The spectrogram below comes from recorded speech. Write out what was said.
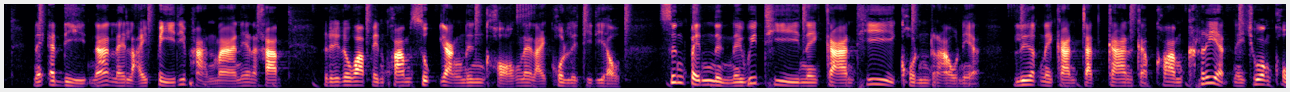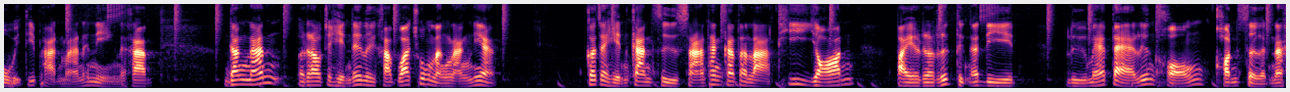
ำในอดีตนะหลาย ๆ ปีที่ผ่านมาเนี่ยนะครับเรียกได้ว่าเป็นความสุขอย่างหนึ่งของหลาย ๆ คนเลยทีเดียว ซึ่งเป็นหนึ่งในวิธีในการที่คนเราเนี่ยเลือกในการจัดการกับความเครียดในช่วงโควิดที่ผ่านมานั่นเองนะครับ ดังนั้นเราจะเห็นได้เลยครับว่าช่วงหลัง ๆ เนี่ยก็จะเห็นการสื่อสารทางการตลาดที่ย้อนไประลึกถึงอดีต หรือแม้แต่เรื่องของคอนเสิร์ตนะ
